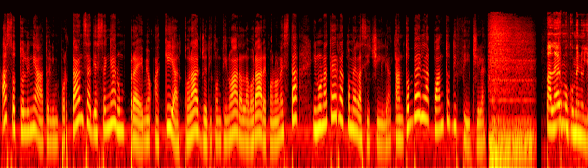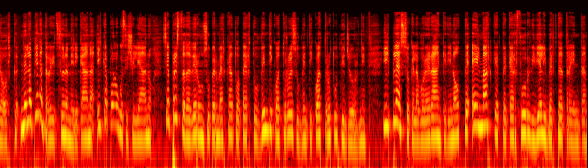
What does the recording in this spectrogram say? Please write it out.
ha sottolineato l'importanza di assegnare un premio a chi ha il coraggio di continuare a lavorare con onestà in una terra come la Sicilia, tanto bella quanto difficile. Palermo come New York. Nella piena tradizione americana, il capoluogo siciliano si appresta ad avere un supermercato aperto 24 ore su 24 tutti i giorni. Il plesso che lavorerà anche di notte è il Market Carrefour di Via Libertà 30.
